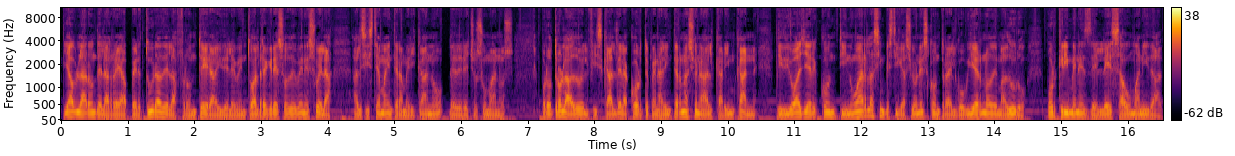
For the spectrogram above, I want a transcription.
y hablaron de la reapertura de la frontera y del eventual regreso de Venezuela al sistema interamericano de derechos humanos. Por otro lado, el fiscal de la Corte Penal Internacional, Karim Khan, pidió ayer continuar las investigaciones contra el gobierno de Maduro por crímenes de lesa humanidad.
